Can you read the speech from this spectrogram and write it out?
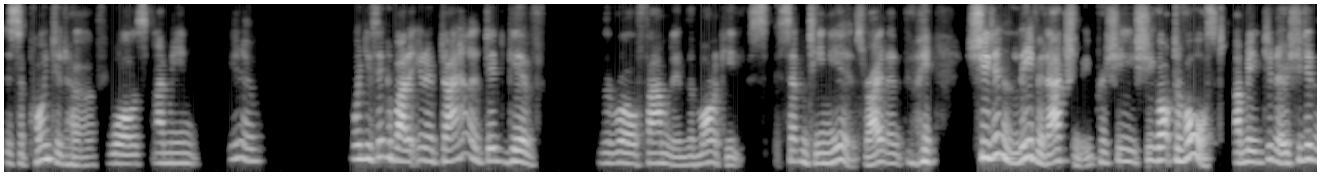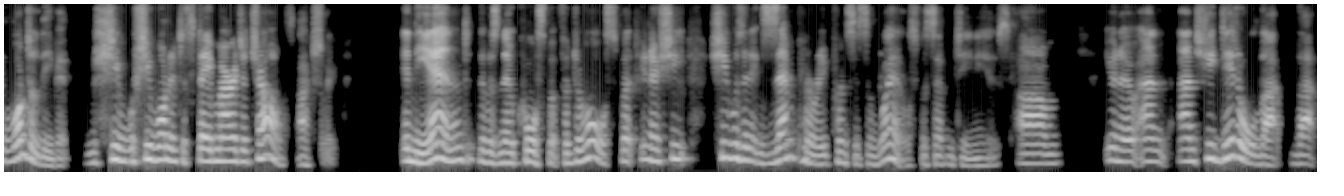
disappointed her was, I mean, you know, when you think about it, you know, Diana did give the royal family, the monarchy, 17 years, right? And I mean, she didn't leave it actually, because she she got divorced. I mean, you know, she didn't want to leave it. She she wanted to stay married to Charles, actually. In the end, there was no course but for divorce. But you know, she she was an exemplary Princess of Wales for 17 years. Um, you know, and and she did all that that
